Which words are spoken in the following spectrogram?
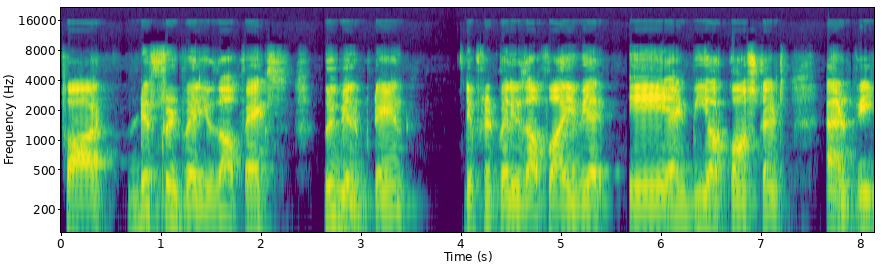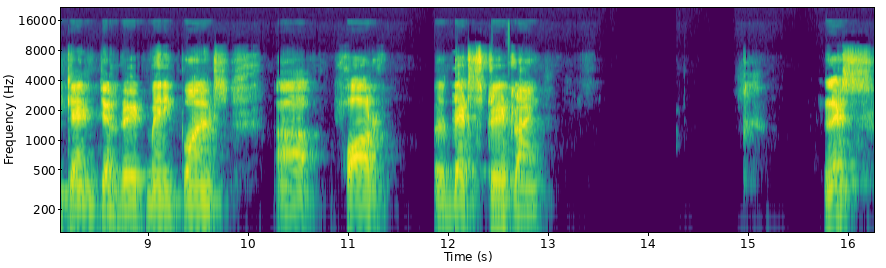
For different values of x we will obtain different values of y where a and b are constants and we can generate many points uh, for that straight line. Let's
